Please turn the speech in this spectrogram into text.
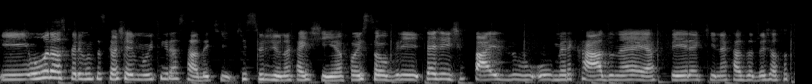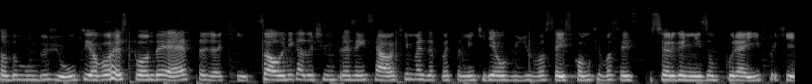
E uma das perguntas que eu achei muito engraçada que, que surgiu na caixinha foi sobre se a gente faz o, o mercado, né, a feira aqui na Casa BJ todo mundo junto. E eu vou responder essa, já que sou a única do time presencial aqui, mas depois também queria ouvir de vocês como que vocês se organizam por aí, porque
